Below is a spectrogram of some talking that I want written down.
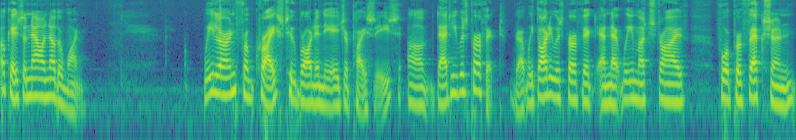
Okay, so now another one. We learned from Christ, who brought in the age of Pisces, uh, that he was perfect, that we thought he was perfect, and that we must strive for perfection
